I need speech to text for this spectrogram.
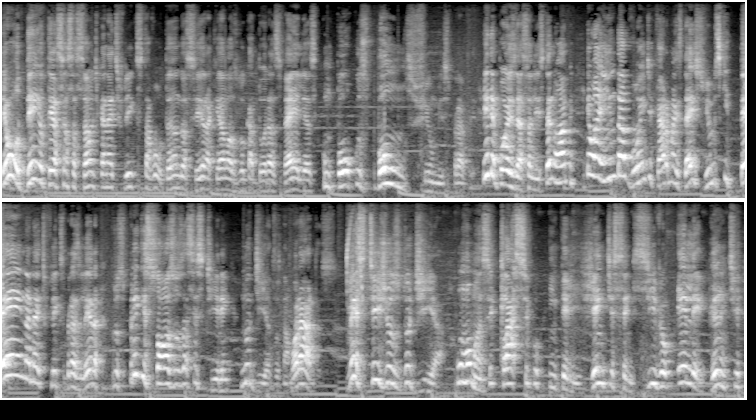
Eu odeio ter a sensação de que a Netflix está voltando a ser aquelas locadoras velhas com poucos bons filmes para ver. E depois dessa lista enorme, eu ainda vou indicar mais 10 filmes que tem na Netflix brasileira para os preguiçosos assistirem no Dia dos Namorados. Vestígios do Dia, um romance clássico, inteligente, sensível, elegante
